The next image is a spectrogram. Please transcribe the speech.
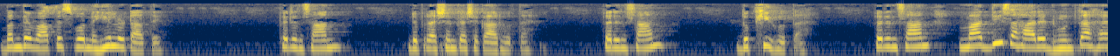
بندے واپس وہ نہیں لٹاتے۔ پھر انسان ڈپریشن کا شکار ہوتا ہے۔ پھر انسان دکھی ہوتا ہے۔ پھر انسان مادی سہارے ڈھونڈتا ہے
